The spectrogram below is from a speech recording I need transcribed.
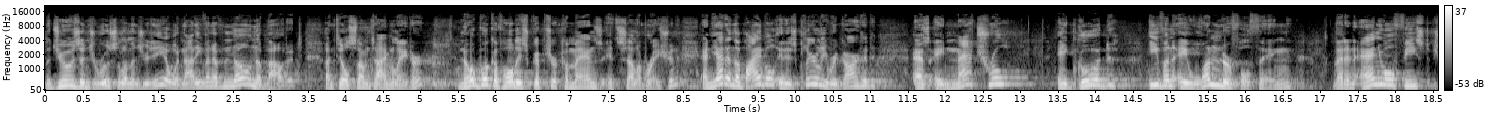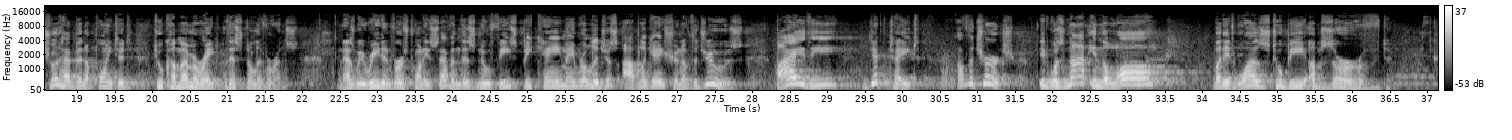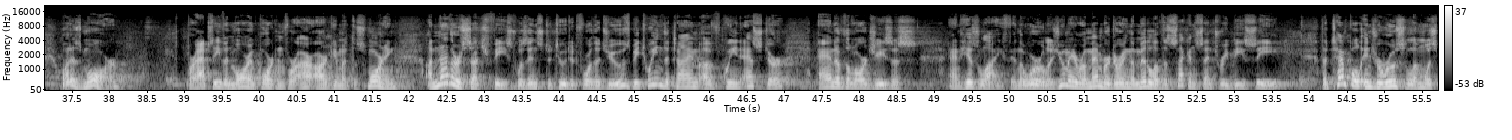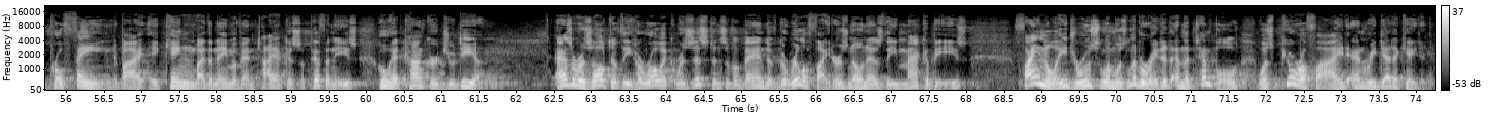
The Jews in Jerusalem and Judea would not even have known about it until some time later. No book of Holy Scripture commands its celebration, and yet in the Bible it is clearly regarded as a natural, a good, even a wonderful thing that an annual feast should have been appointed to commemorate this deliverance. And as we read in verse 27, this new feast became a religious obligation of the Jews by the dictate of the church. It was not in the law, but it was to be observed. What is more, perhaps even more important for our argument this morning, another such feast was instituted for the Jews between the time of Queen Esther and of the Lord Jesus and his life in the world. As you may remember, during the middle of the second century BC, the temple in Jerusalem was profaned by a king by the name of Antiochus Epiphanes, who had conquered Judea. As a result of the heroic resistance of a band of guerrilla fighters known as the Maccabees, finally Jerusalem was liberated and the temple was purified and rededicated.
